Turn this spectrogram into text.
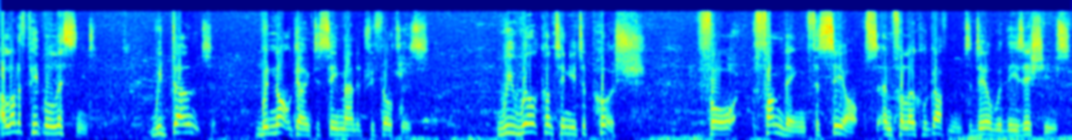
A lot of people listened. We don't, we're not going to see mandatory filters. We will continue to push for funding for CEOPS and for local government to deal with these issues.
